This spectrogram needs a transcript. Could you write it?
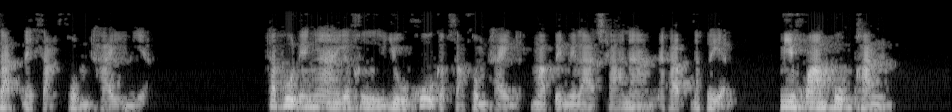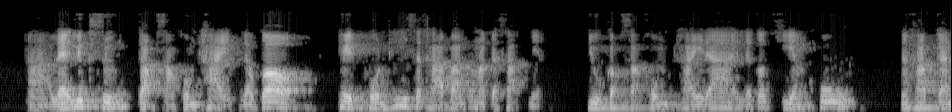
ษัตริย์ในสังคมไทยเนี่ย ถ้าพูดง่ายๆก็คืออยู่คู่กับสังคมไทยเนี่ยมาเป็นเวลาช้านานนะครับ นักเรียนมีความผูกพันและลึกซึ้งกับสังคมไทย แล้วก็เหตุผลที่สถาบันพระมหากษัตริย์เนี่ยอยู่กับสังคมไทยได้ แล้วก็เคียงคู่นะครับ กัน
